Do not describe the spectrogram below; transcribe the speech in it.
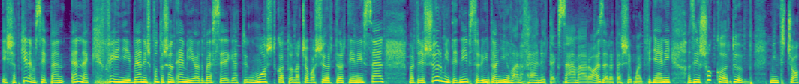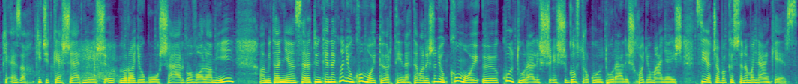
És hát kérem szépen ennek fényében, és pontosan emiatt beszélgetünk most Katona Csaba sörtörténésszel, mert hogy a sör, mint egy népszerű ital, nyilván a felnőttek számára, az erre tessék majd figyelni, azért sokkal több, mint csak ez a kicsit kesernyés és ragyogó sárga valami, amit annyian szeretünk. Ennek nagyon komoly története van, és nagyon komoly kulturális és gasztrokulturális hagyománya is. Szia Csaba, köszönöm, hogy ránk érsz.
